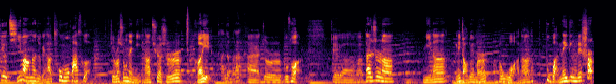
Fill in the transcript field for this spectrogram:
这个齐王呢，就给他出谋划策，就说兄弟，你呢确实可以，谈的不赖，哎，就是不错。这个，但是呢，你呢没找对门儿。说我呢，他不管内定这事儿，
